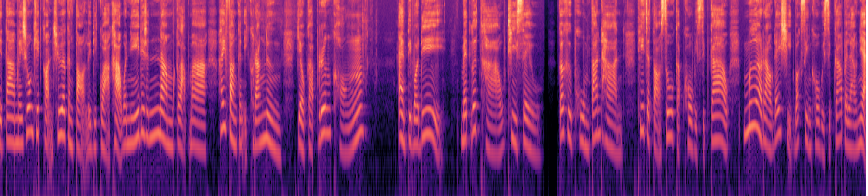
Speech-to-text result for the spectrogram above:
ติดตามในช่วงคิดก่อนเชื่อกันต่อเลยดีกว่าค่ะ วันนี้ดิฉันนำกลับมาให้ฟังกันอีกครั้งหนึ่ง เกี่ยวกับเรื่องของแอนติบอดีเม็ดเลือดขาว T cell ก็คือภูมิต้านทานที่จะต่อสู้กับโควิด -19 เมื่อเราได้ฉีดวัคซีนโควิด -19 ไปแล้วเนี่ย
